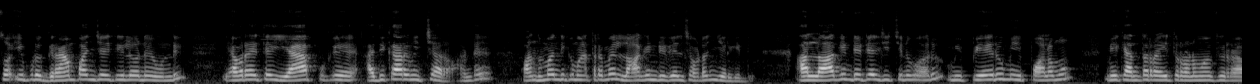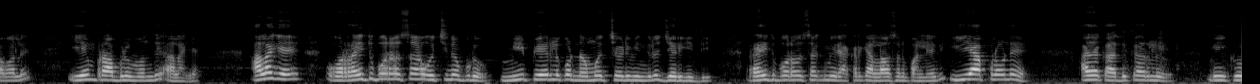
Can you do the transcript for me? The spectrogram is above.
సో ఇప్పుడు గ్రామ పంచాయతీలోనే ఉండి ఎవరైతే యాప్కి అధికారం ఇచ్చారో అంటే కొంతమందికి మాత్రమే లాగిన్ డీటెయిల్స్ ఇవ్వడం జరిగింది. ఆ లాగిన్ డీటెయిల్స్ ఇచ్చిన వారు మీ పేరు మీ పొలము మీకు ఎంత రైతు రుణమాఫీ రావాలి ఏం ప్రాబ్లం ఉంది అలాగే. అలాగే రైతు భరోసా వచ్చినప్పుడు మీ పేర్లు కూడా నమోదు చేయడం ఇందులో జరిగిద్ది. రైతు భరోసాకి మీరు ఎక్కడికి వెళ్ళాల్సిన పని లేదు. ఈ యాప్లోనే ఆ యొక్క అధికారులు మీకు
